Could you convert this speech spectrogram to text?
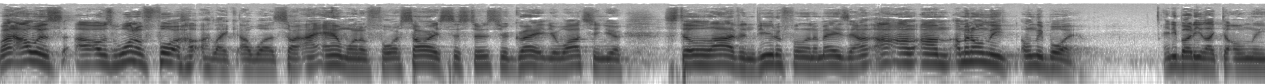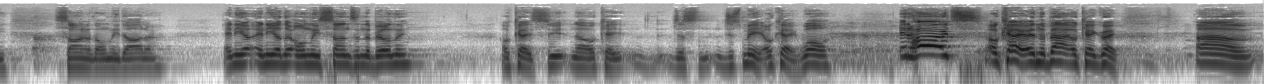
Well, I was I was one of four. Like I was. Sorry, I am one of four. Sorry, sisters. You're great. You're watching. You're still alive and beautiful and amazing. I, I, I'm I'm an only only boy. Anybody like the only son or the only daughter? Any any other only sons in the building? Okay. No. Okay. Just just me. Okay. Well, it hurts. Okay. In the back. Okay. Great. Um,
